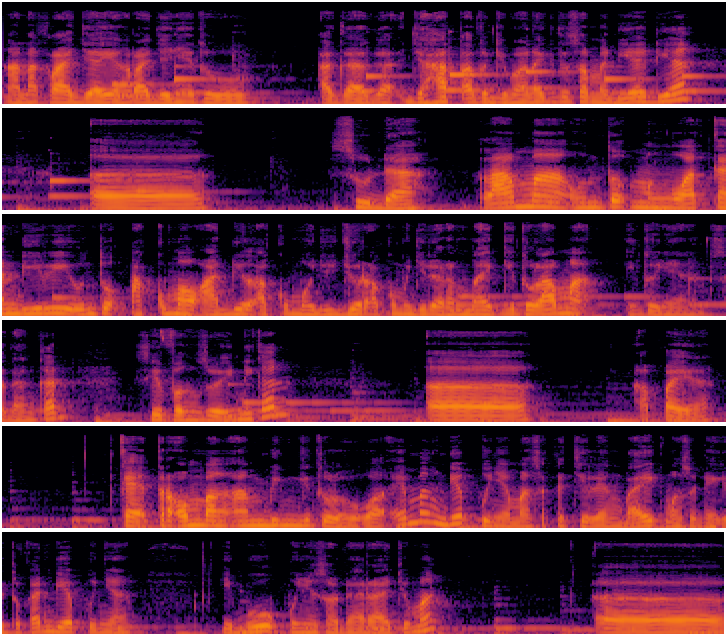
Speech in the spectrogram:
anak raja yang rajanya itu agak-agak jahat atau gimana gitu sama dia dia uh, sudah lama untuk menguatkan diri untuk aku mau adil, aku mau jujur, aku mau jadi orang baik gitu lama itunya. Sedangkan si Feng Shui ini kan uh, apa ya? kayak terombang-ambing gitu loh. Wah, emang dia punya masa kecil yang baik maksudnya gitu kan. Dia punya ibu, punya saudara. Cuma uh,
